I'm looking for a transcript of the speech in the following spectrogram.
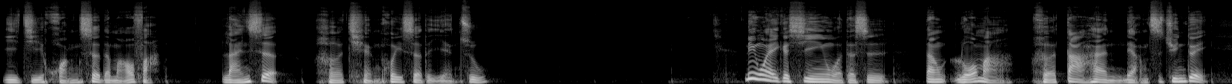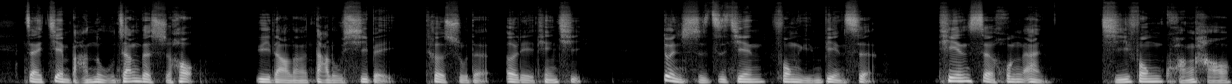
以及黄色的毛发，蓝色和浅灰色的眼珠。另外一个吸引我的是，当罗马和大汉两支军队在剑拔弩张的时候，遇到了大陆西北特殊的恶劣天气，顿时之间风云变色，天色昏暗，疾风狂嚎，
